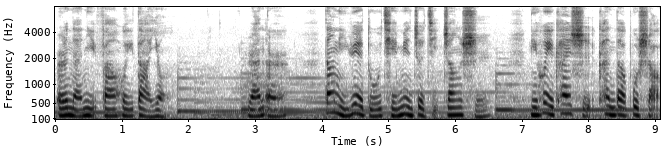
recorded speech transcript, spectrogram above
而难以发挥大用。然而，当你阅读前面这几章时，你会开始看到不少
